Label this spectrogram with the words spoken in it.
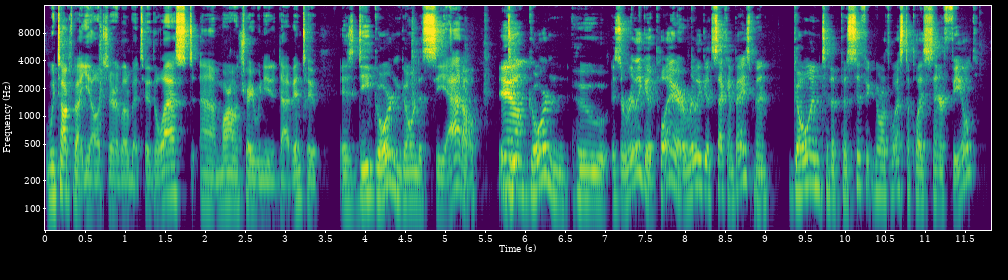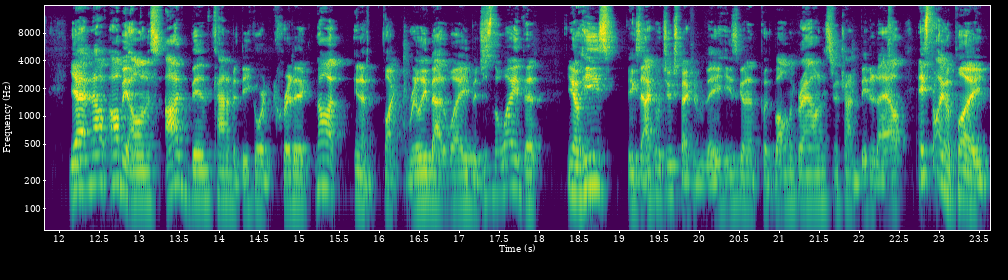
we talked about Yelich there a little bit too. The last uh, Marlins trade we need to dive into is Dee Gordon going to Seattle. Yeah. Dee Gordon, who is a really good player, a really good second baseman, going to the Pacific Northwest to play center field. Yeah, and I'll, I'll be honest. I've been kind of a Dee Gordon critic, not in a like really bad way, but just in the way that you know he's exactly what you expect him to be. He's going to put the ball on the ground. He's going to try and beat it out. And he's probably going to play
